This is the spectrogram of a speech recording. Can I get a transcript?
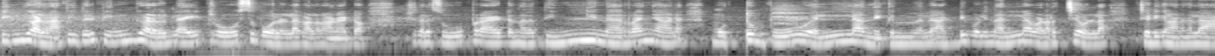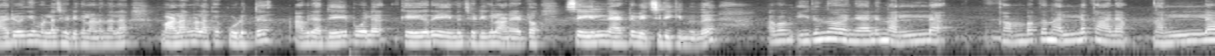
പിങ്ക് കളറാണ് അപ്പോൾ ഇതൊരു പിങ്ക് കളർ ഒരു ലൈറ്റ് റോസ് പോലുള്ള കളറാണ് കേട്ടോ. പക്ഷെ നല്ല സൂപ്പറായിട്ട് നല്ല തിങ്ങി നിറഞ്ഞാണ് മുട്ടും പൂവും എല്ലാം നിൽക്കുന്നത്. നല്ല അടിപൊളി നല്ല വളർച്ചയുള്ള ചെടികളാണ്. നല്ല ആരോഗ്യമുള്ള ചെടികളാണ്. നല്ല വളങ്ങളൊക്കെ കൊടുത്ത് അവർ അതേപോലെ കെയർ ചെയ്യുന്ന ചെടികളാണ് കേട്ടോ സെയിലിനായിട്ട് വെച്ചിരിക്കുന്നത്. അപ്പം ഇതെന്ന് പറഞ്ഞാൽ നല്ല കമ്പൊക്കെ നല്ല കനം നല്ല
